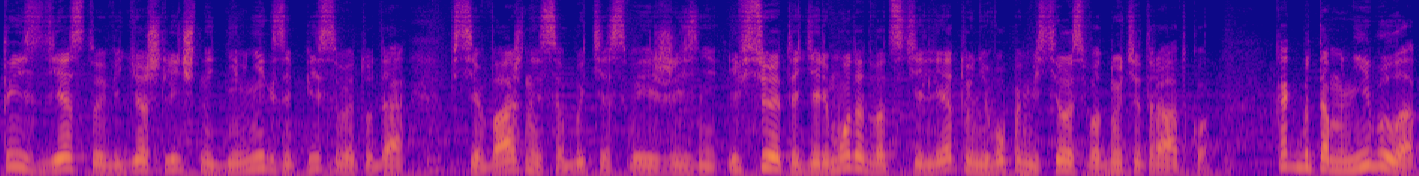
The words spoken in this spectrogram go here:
ты с детства ведешь личный дневник, записывая туда все важные события своей жизни. И все это дерьмо до 20 лет у него поместилось в одну тетрадку. Как бы там ни было,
